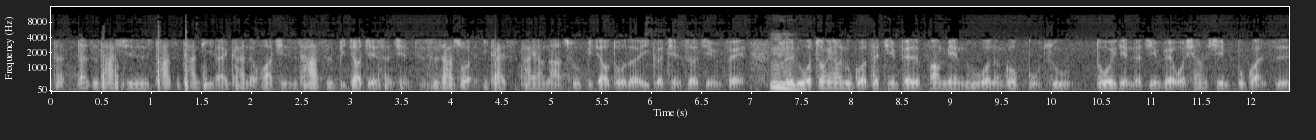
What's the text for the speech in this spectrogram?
但但是它其实它是摊体来看的话，其实它是比较节省钱，只是他说一开始他要拿出比较多的一个建设经费，嗯，所以如果中央如果在经费的方面如果能够补助。多一点的经费，我相信不管是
